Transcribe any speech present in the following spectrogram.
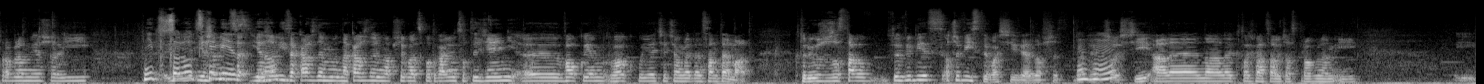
problem jeżeli Nic co ludzkie jeżeli, nie jest. jeżeli no. za każdym, na każdym na przykład spotkaniu co tydzień yy, wałkujem, wałkujecie ciągle ten sam temat, który już został, jest oczywisty właściwie dla, wszystkich, dla Mhm. większości, ale, no, ale ktoś ma cały czas problem i, i,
